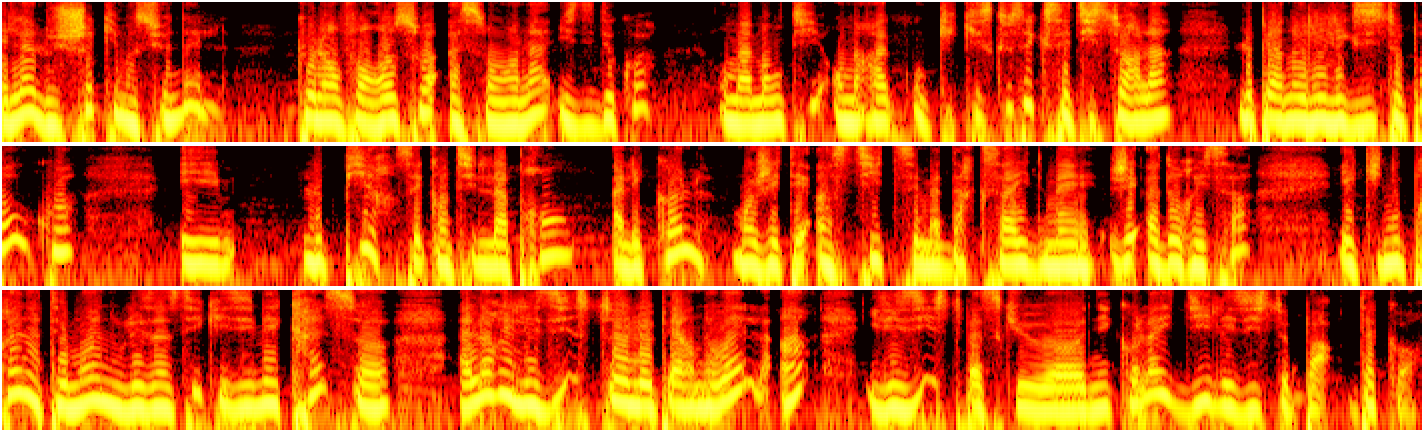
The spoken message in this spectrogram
Mais là, le choc émotionnel que l'enfant reçoit à ce moment-là, il se dit de quoi? On m'a menti, on m'a raconté. Qu'est-ce que c'est que cette histoire-là? Le Père Noël, il n'existe pas ou quoi? Et le pire, c'est quand il l'apprend à l'école. Moi, j'étais instite, c'est ma dark side, mais j'ai adoré ça. Et qui nous prennent à témoin, nous les instits, qui disent Mais Cress, euh, alors il existe le Père Noël hein? Il existe parce que euh, Nicolas, il dit il n'existe pas. D'accord.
